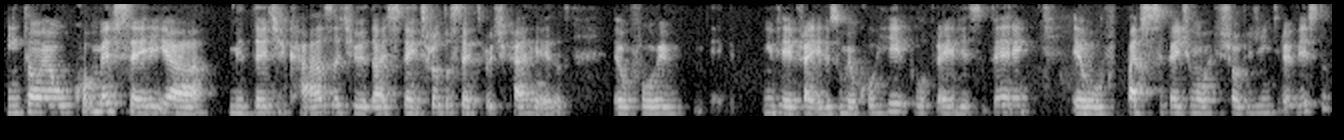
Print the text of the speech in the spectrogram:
Então eu comecei a me dedicar às atividades dentro do centro de carreiras. Eu fui enviei para eles o meu currículo para eles verem. Eu participei de um workshop de entrevista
